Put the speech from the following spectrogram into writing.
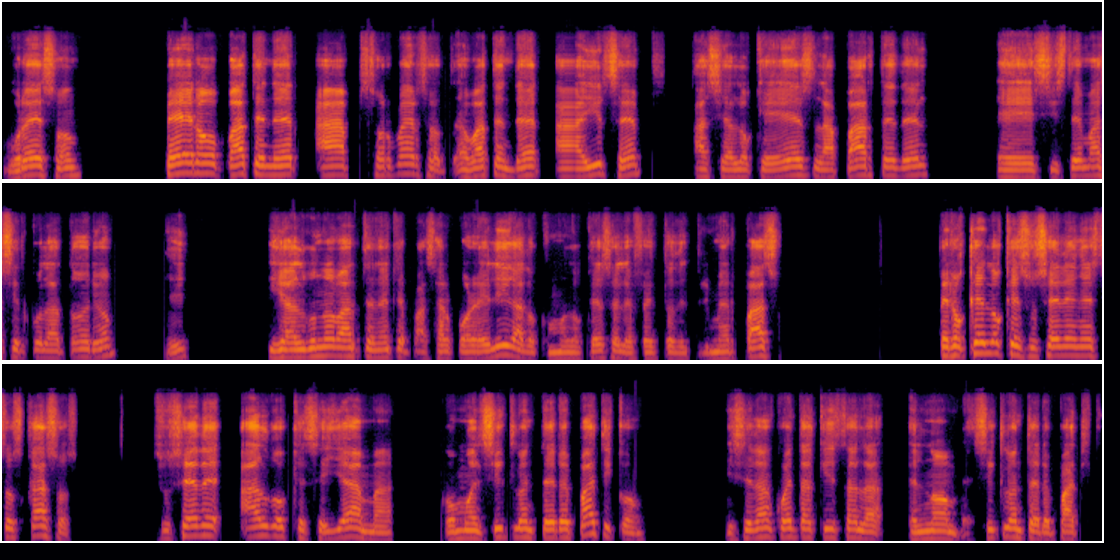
grueso, pero va a tener a absorberse, va a tender a irse hacia lo que es la parte del eh, sistema circulatorio, y algunos van a tener que pasar por el hígado, como lo que es el efecto del primer paso. Pero ¿qué es lo que sucede en estos casos? Sucede algo que se llama como el ciclo enterohepático. Y se dan cuenta, aquí está la, el nombre, ciclo enterohepático.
